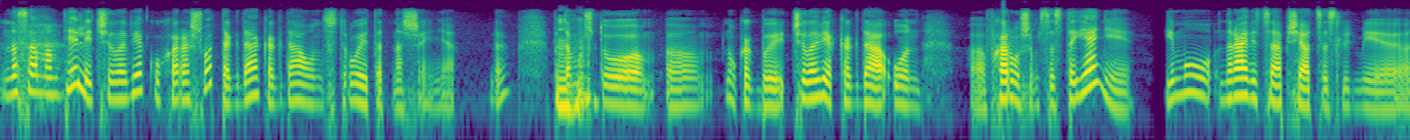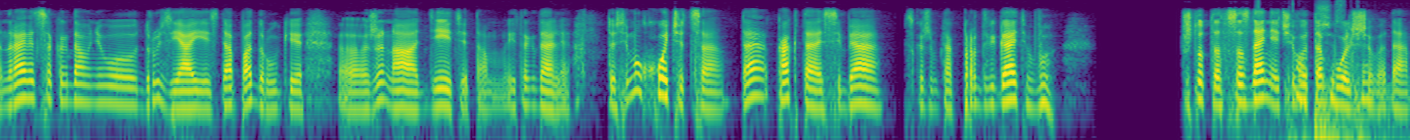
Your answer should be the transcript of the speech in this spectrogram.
на самом деле человеку хорошо тогда, когда он строит отношения. Да? Потому Мгм. что, э, ну, как бы человек, когда он э, в хорошем состоянии, ему нравится общаться с людьми, нравится, когда у него друзья есть, да, подруги, э, жена, дети там и так далее. То есть ему хочется, да, как-то себя, скажем так, продвигать в что-то, в создание чего-то Общество. большего, да.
